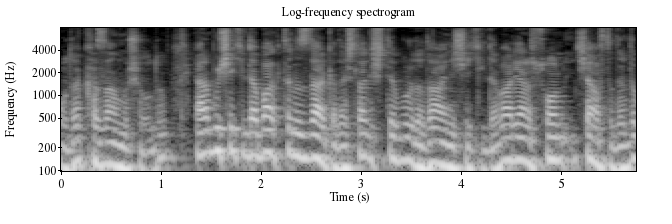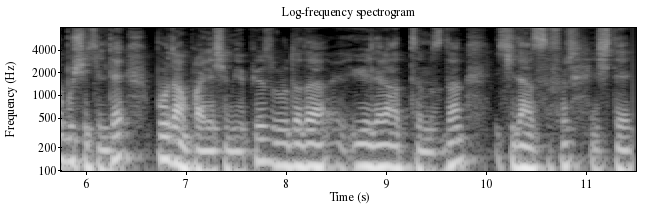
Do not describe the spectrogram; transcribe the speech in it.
o da kazanmış oldu. Yani bu şekilde baktığınızda arkadaşlar işte burada da aynı şekilde var. Yani son iki haftadır da bu şekilde buradan paylaşım yapıyoruz. Burada da üyelere attığımızdan 2'den 0 işte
